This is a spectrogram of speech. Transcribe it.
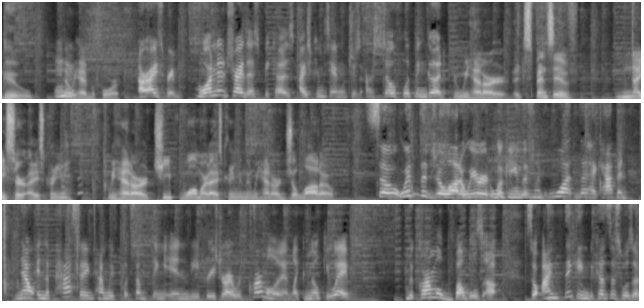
goo mm -hmm. that we mm-hmm. had before. Our ice cream. I wanted to try this because ice cream sandwiches are so flipping good. And we had our expensive, nicer ice cream. we had our cheap Walmart ice cream, and then we had our gelato. So with the gelato, we were looking at this and like, what the heck happened? Now, in the past, anytime we've put something in the freeze dryer with caramel in it, like Milky Way, the caramel bubbles up. So I'm thinking because this was a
